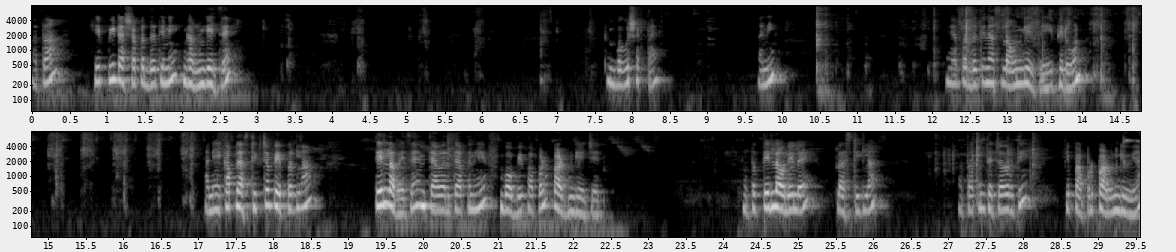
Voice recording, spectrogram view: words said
आता हे पीठ अशा पद्धतीने घालून घ्यायचं आहे तुम्ही बघू शकताय. आणि या पद्धतीने असं लावून घ्यायचं आहे फिरवून. आणि एका प्लास्टिकच्या पेपरला तेल लावायचं आहे आणि त्यावरती आपण हे बॉबी पापड पाडून घ्यायचे आहेत. आता तेल लावलेलं आहे प्लास्टिकला. आता आपण त्याच्यावरती हे पापड पाडून घेऊया.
